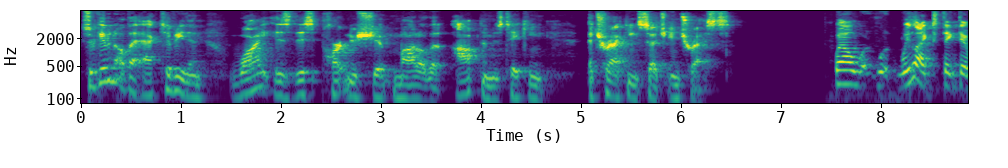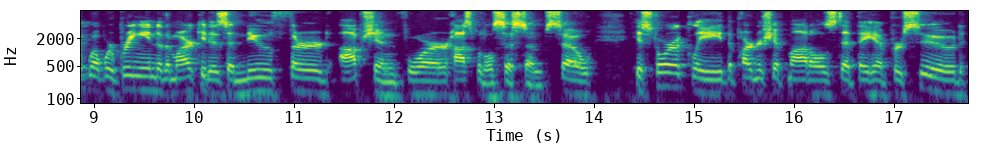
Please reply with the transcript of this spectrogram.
So, given all that activity, then why is this partnership model that Optum is taking attracting such interest? Well, we like to think that what we're bringing into the market is a new third option for hospital systems. So, historically, the partnership models that they have pursued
